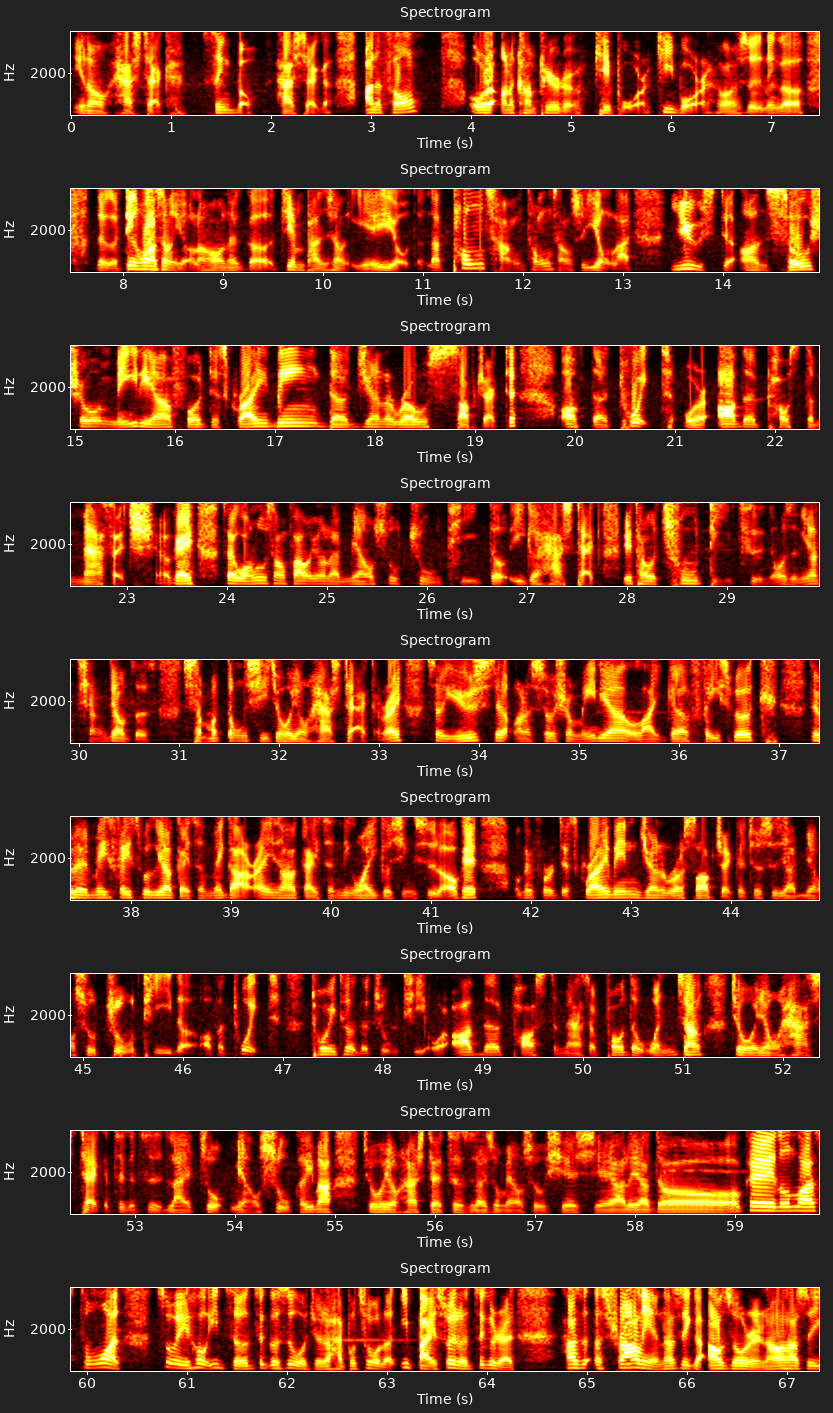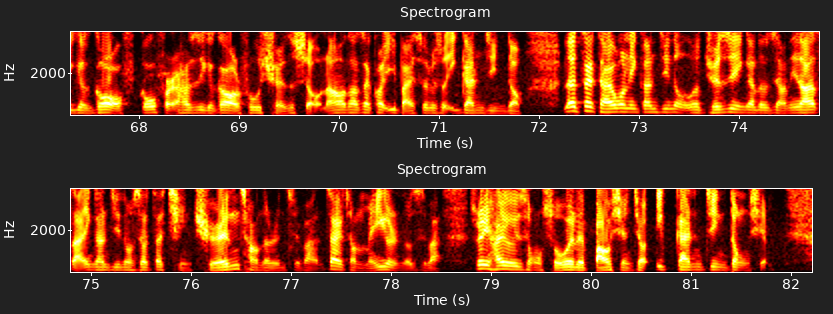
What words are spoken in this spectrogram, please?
You know hashtag symbol hashtag on the phone. or on a computer keyboard keyboard 哦是那个那个电话上有，然后那个键盘上也有的。那通常通常是用来 used on social media for describing the general subject of the tweet or other post message。OK，在网络上发文用来描述主题的一个 hashtag，因为它会出底字，或者你要强调着什么东西，就会用 hashtag，right？So used on a social media like uh, Facebook，对不对？Make Facebook 要改成 Mega，right？要改成另外一个形式了。OK，OK，for describing general subject 就是要描述主题的 of a tweet，推特的主题 or other post message post 的文章就会用 hashtag 这个字来做描述，可以吗？就会用 hashtag 这个字来做描述。谢谢阿里亚多。OK，the last one，最后一则，这个是我觉得还不错的，一百。 岁了，这个人他是 Australian，他是一个澳洲人，然后他是一个 golf golfer，他是一个高尔夫选手，然后他在快一百岁的时候一杆进洞。那在台湾的一杆进洞，我全世界应该都是这样，你打打一杆进洞是要再请全场的人吃饭，在场每一个人都吃饭，所以还有一种所谓的保险叫一杆进洞险，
